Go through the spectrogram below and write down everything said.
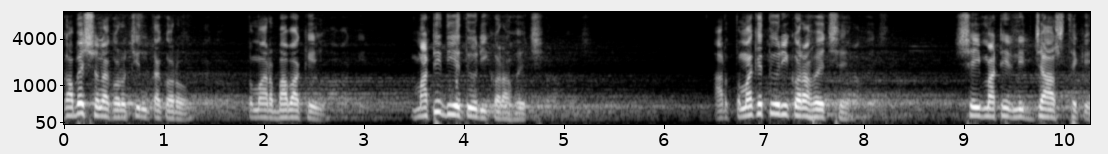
গবেষণা করো, চিন্তা করো, তোমার বাবাকে মাটি দিয়ে তৈরি করা হয়েছে। আর তোমাকে তৈরি করা হয়েছে সেই মাটির নির্যাস থেকে,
